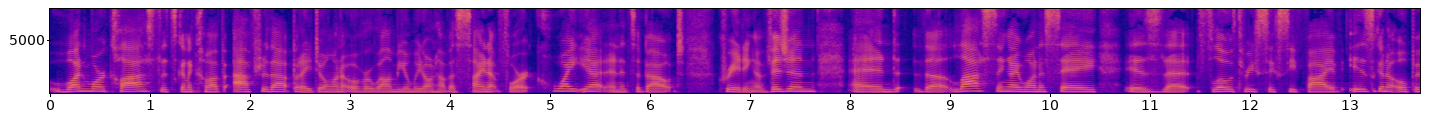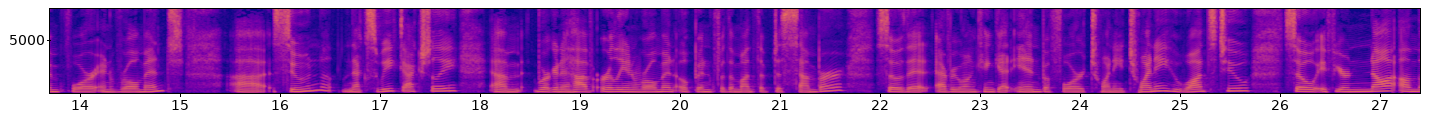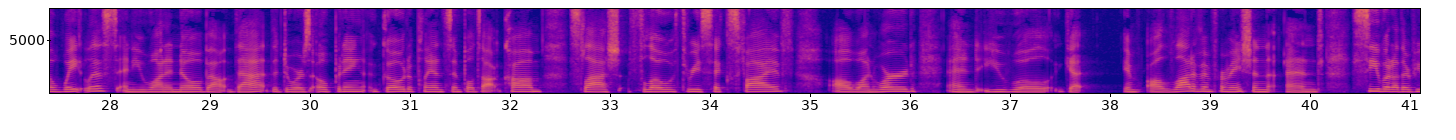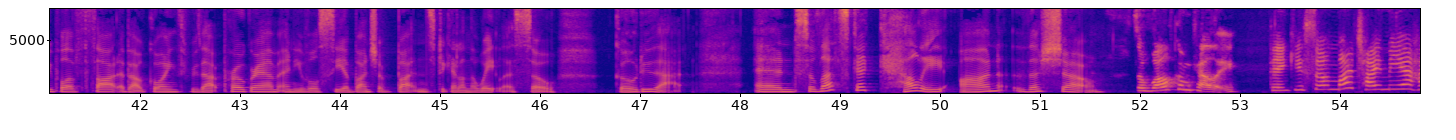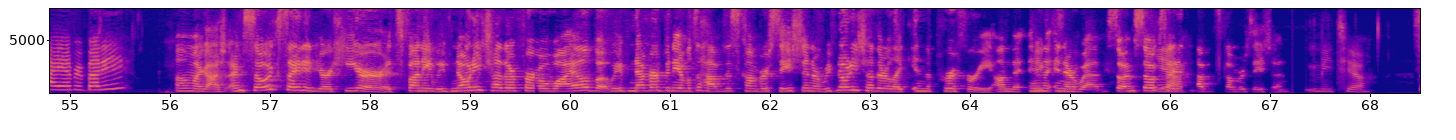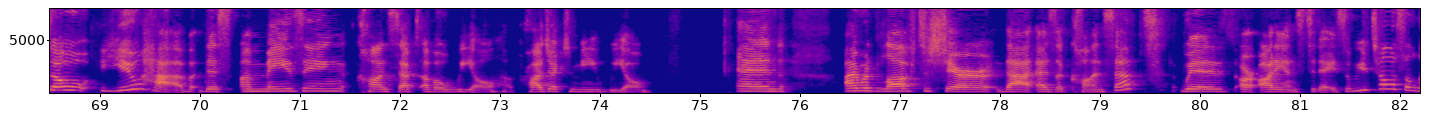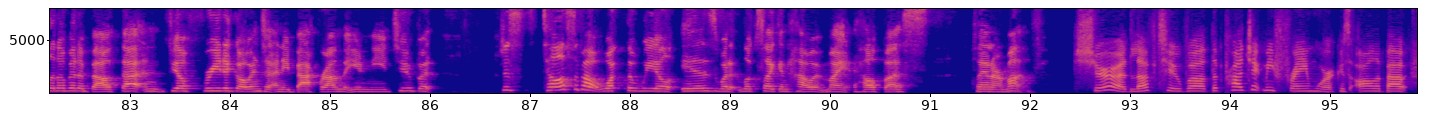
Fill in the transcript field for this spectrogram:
one more class that's going to come up after that, but I don't want to overwhelm you and we don't have a sign up for it quite yet. And it's about creating a vision. And the last thing I want to say is that Flow 365 is going to open for enrollment uh, soon, next week, actually. Um, we're going to have early enrollment open for the month of December so that everyone can get in before 2020 who wants to. So if you're not on the wait list and you want to know about that, the door's opening, go to plansimple.com slash flow365, all one word, and you will get a lot of information and see what other people have thought about going through that program. And you will see a bunch of buttons to get on the wait list. So go do that. And so let's get Kelly on the show. So, welcome, Kelly. Thank you so much. Hi, Mia. Hi, everybody. Oh my gosh, I'm so excited you're here. It's funny, we've known each other for a while, but we've never been able to have this conversation or we've known each other like in the periphery on the in exactly. the interweb. So I'm so excited yeah. to have this conversation. Me too. So you have this amazing concept of a wheel, a project me wheel. And I would love to share that as a concept with our audience today. So, will you tell us a little bit about that and feel free to go into any background that you need to, but just tell us about what the wheel is, what it looks like, and how it might help us plan our month. Sure, I'd love to. Well, the Project Me framework is all about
